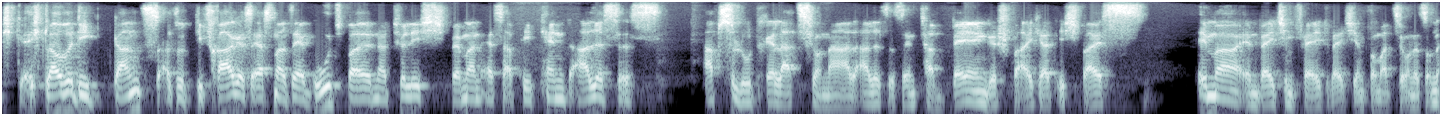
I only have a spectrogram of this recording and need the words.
Ich, ich, glaube, die ganz, also die Frage ist erstmal sehr gut, weil natürlich, wenn man SAP kennt, alles ist absolut relational. Alles ist in Tabellen gespeichert. Ich weiß immer, in welchem Feld welche Information ist. Und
